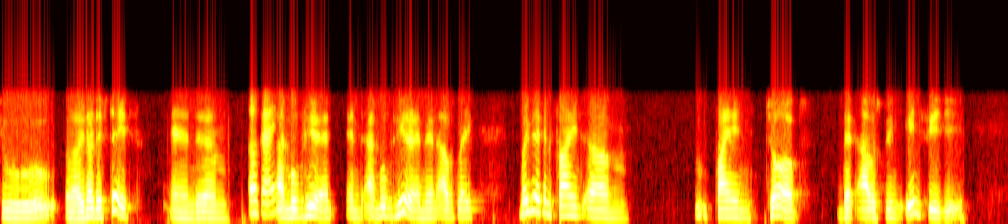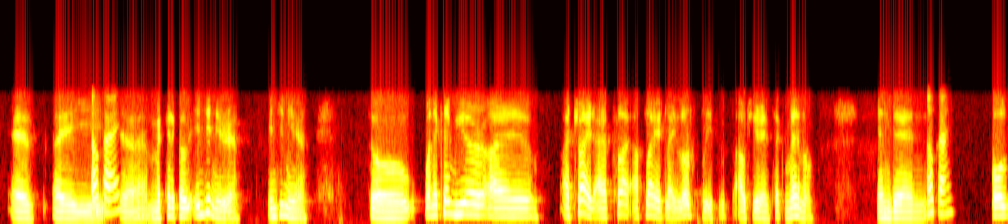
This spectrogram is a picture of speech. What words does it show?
to uh, United States, and um, okay I moved here and, and I moved here and then I was like maybe I can find um find jobs that I was doing in Fiji as a Okay. uh, mechanical engineer engineer. So when I came here I I tried I apply, applied like a lot of places out here in Sacramento and then okay all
